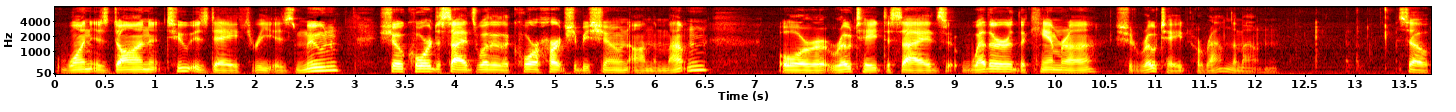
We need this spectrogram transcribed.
one is dawn, two is day, three is moon. Show core decides whether the core heart should be shown on the mountain, or rotate decides whether the camera should rotate around the mountain. So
